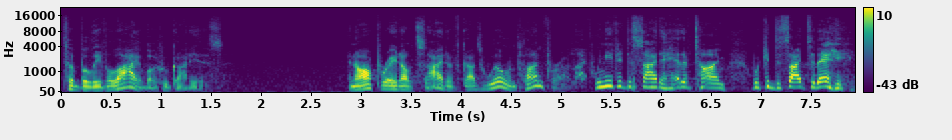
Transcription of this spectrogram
to believe a lie about who God is and operate outside of God's will and plan for our life. We need to decide ahead of time. We could decide today.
